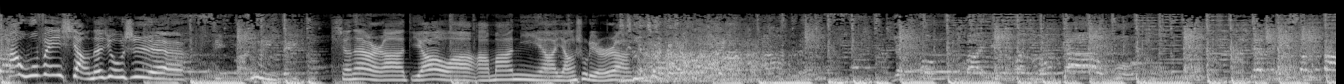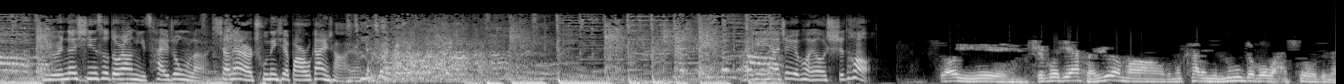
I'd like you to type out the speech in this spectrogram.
她无非想的就是，嗯，香奈儿啊、迪奥啊、阿玛尼啊、杨树林啊。女人的心思都让你猜中了，香奈儿出那些包干啥呀？来听一下这位朋友石头。小雨，直播间很热吗？我怎么看着你撸胳膊挽袖子呢？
